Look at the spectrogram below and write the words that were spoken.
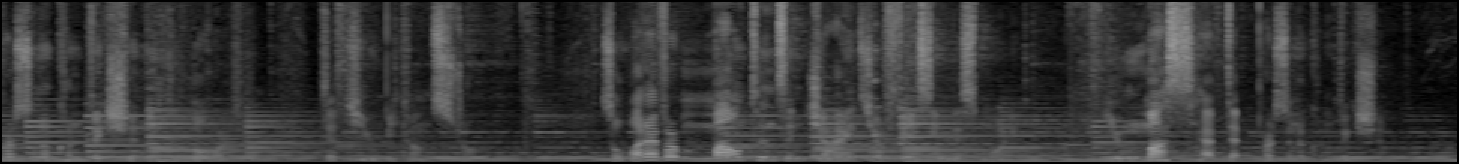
personal conviction in the Lord that you become strong. So, whatever mountains and giants you're facing this morning, you must have that personal conviction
